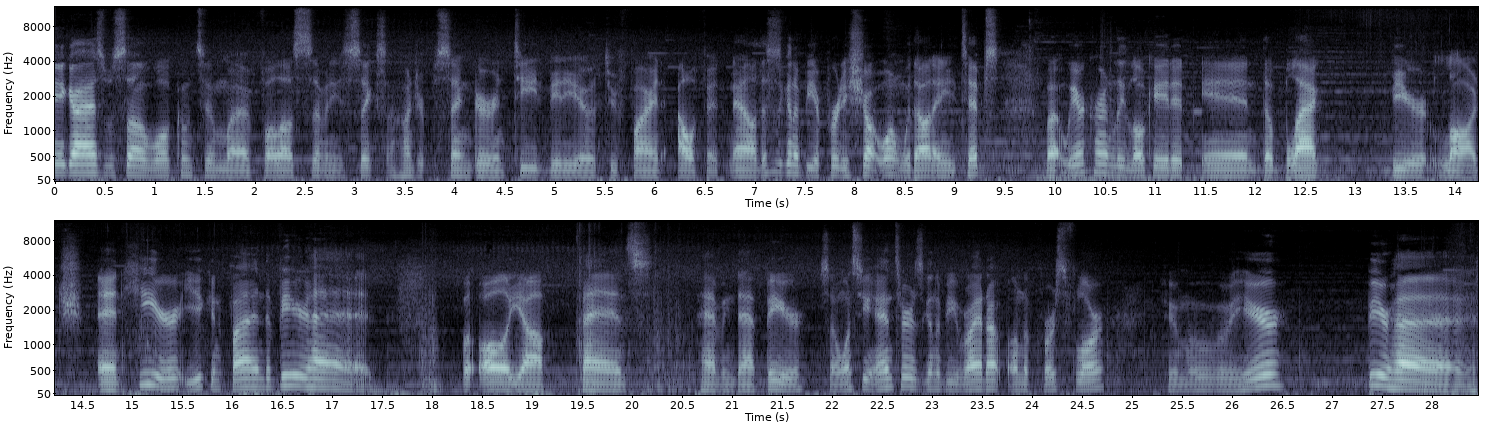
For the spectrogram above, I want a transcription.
Hey guys, what's up? Welcome to my Fallout 76 100% guaranteed video to find outfit. Now, this is going to be a pretty short one without any tips, but we are currently located in the Black Bear Lodge. And here you can find the beer head for all y'all fans having that beer. So once you enter, it's going to be right up on the first floor. If you move over here, beer head.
